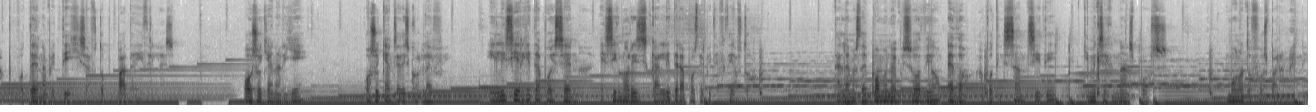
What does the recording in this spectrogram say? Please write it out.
από ποτέ να πετύχεις αυτό που πάντα ήθελες. Όσο και αν αργεί, όσο και αν σε δυσκολεύει, η λύση έρχεται από εσένα εσύ γνωρίζεις καλύτερα πώς θα επιτευχθεί αυτό. Τα λέμε στο επόμενο επεισόδιο εδώ από την Sun City και μην ξεχνάς πως μόνο το φως παραμένει.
